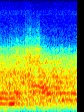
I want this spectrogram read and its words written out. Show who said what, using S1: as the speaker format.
S1: to help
